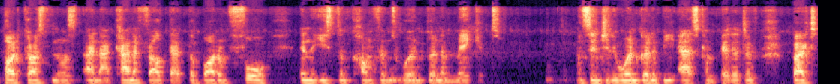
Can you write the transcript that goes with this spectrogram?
podcast, and was and I kind of felt that the bottom four in the Eastern Conference weren't going to make it essentially weren't going to be as competitive. But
